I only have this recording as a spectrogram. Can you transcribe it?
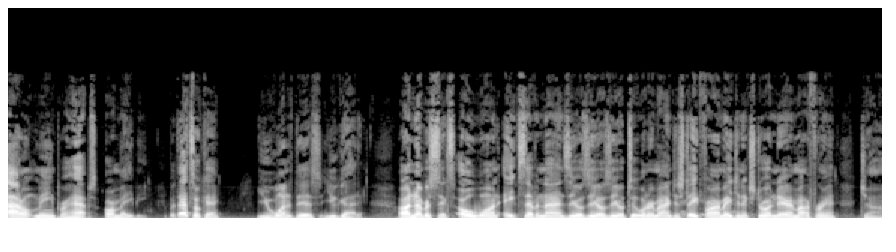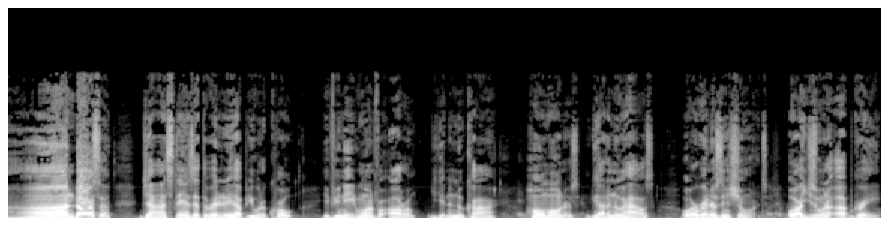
I don't mean perhaps or maybe, but that's okay. You wanted this, you got it. Our number 601-879-0002. Want to remind you, State Farm Agent Extraordinaire and my friend, John Dorsa. John stands at the ready to help you with a quote. If you need one for auto, you're getting a new car, homeowners, you got a new house, or renter's insurance, or you just want to upgrade,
